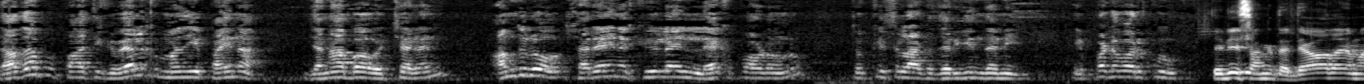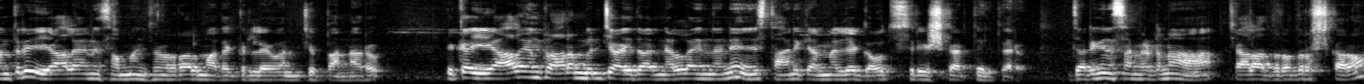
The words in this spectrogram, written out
దాదాపు పాతిక వేలకు మంది పైన జనాభా వచ్చారని అందులో సరైన క్యూ లైన్ లేకపోవడంలో తొక్కిసలాట జరిగిందని ఇప్పటి వరకు ఇది సంగతి. దేవాదాయ మంత్రి ఈ ఆలయానికి సంబంధించిన వివరాలు మా దగ్గర లేవని చెప్పి అన్నారు. ఇక ఈ ఆలయం ప్రారంభించి ఐదారు నెలలైందని స్థానిక ఎమ్మెల్యే గౌతు శిరీష్ గారు తెలిపారు. జరిగిన సంఘటన చాలా దురదృష్టకరం.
